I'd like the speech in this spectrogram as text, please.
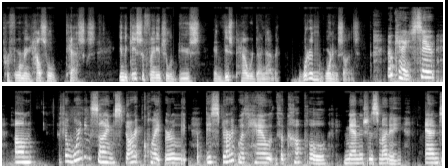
performing household tasks. In the case of financial abuse and this power dynamic what are the warning signs? Okay so um, the warning signs start quite early. They start with how the couple manages money. And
